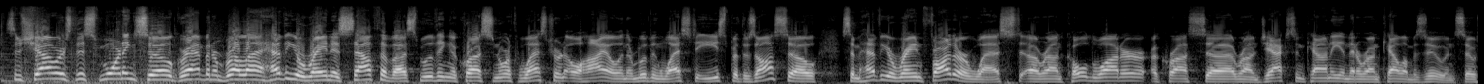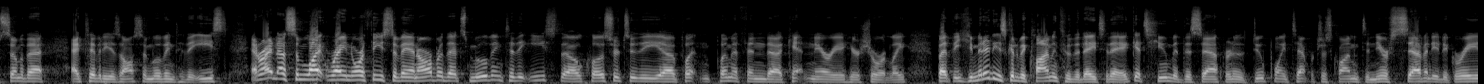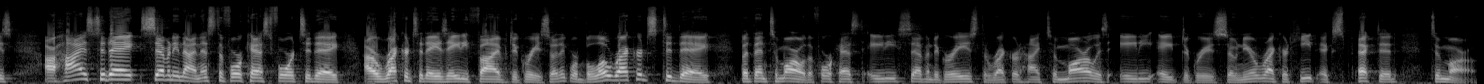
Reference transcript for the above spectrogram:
Some showers this morning, so grab an umbrella. Heavier rain is south of us, moving across northwestern Ohio, and they're moving west to east. But there's also some heavier rain farther west around Coldwater, across uh, around Jackson County, and then around Kalamazoo. And so some of that activity is also moving to the east. And right now, some light rain northeast of Ann Arbor. That's moving to the east, though, closer to the uh, Plymouth and uh, Canton area here shortly. But the humidity is going to be climbing through the day today. It gets humid this afternoon. Dew point temperatures climbing to near 70 degrees. Our highs today, 79. That's the forecast for today. Our record today is 85 degrees. So I think we're below records today, but then tomorrow the forecast 87 degrees. The record high tomorrow is 88 degrees. So near record heat expected tomorrow.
